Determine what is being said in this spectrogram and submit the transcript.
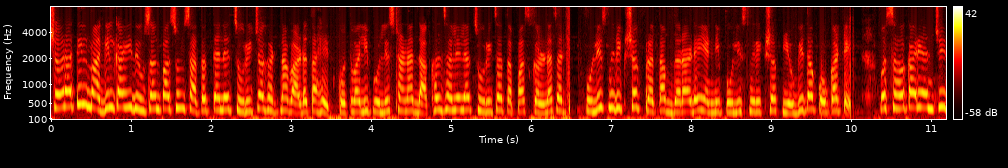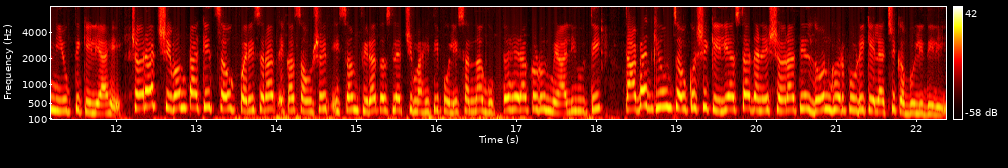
शहरातील मागील काही दिवसांपासून सातत्याने चोरीच्या घटना वाढत आहेत. कोतवाली पोलीस ठाण्यात दाखल झालेल्या चोरीचा तपास करण्यासाठी पोलीस निरीक्षक प्रताप दराडे यांनी पोलीस निरीक्षक योगिता कोकाटे व सहकार्यांची नियुक्ती केली आहे. शहरात शिवम टाकीत चौक परिसरात एका संशयित इसम फिरत असल्याची माहिती पोलिसांना गुप्तहेराकडून मिळाली होती. ताब्यात घेऊन चौकशी केली असता त्याने शहरातील दोन घरफोडी केल्याची कबुली दिली.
